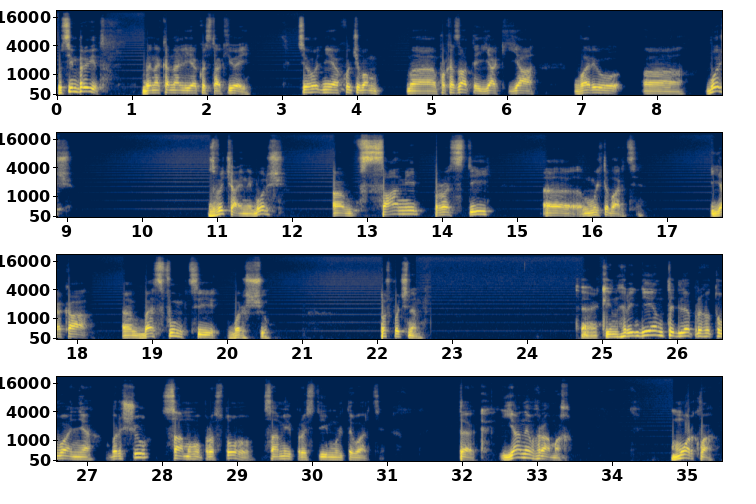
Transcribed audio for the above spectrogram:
Усім привіт! Ви на каналі Якось так UA. Сьогодні я хочу вам е, показати, як я варю е, борщ, звичайний борщ, е, в самій простій е, мультиварці, яка е, без функції борщу. Тож почнемо. Так, інгредієнти для приготування борщу самого простого, самій простій мультиварці. Так, я не в грамах. Морква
